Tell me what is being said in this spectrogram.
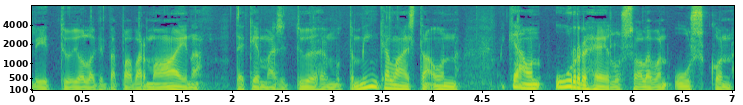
liittyy jollakin tapaa varmaan aina tekemäsi työhön, mutta minkälaista on, mikä on urheilussa olevan uskon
